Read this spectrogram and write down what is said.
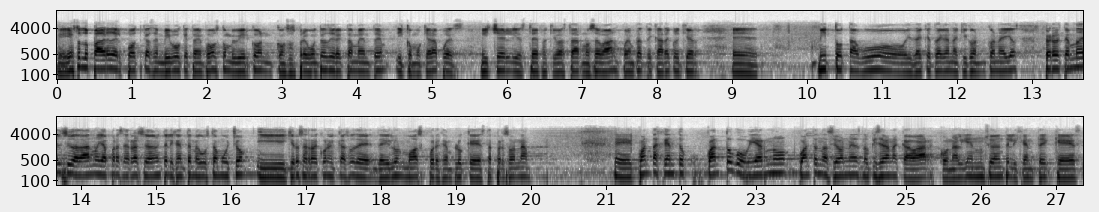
Eh, y esto es lo padre del podcast en vivo, que también podemos convivir con, con sus preguntas directamente. Y como quiera, pues Michelle y Steph aquí va a estar, no se van, pueden platicar de cualquier eh, mito, tabú o idea que traigan aquí con, con, ellos. Pero el tema del ciudadano, ya para cerrar, ciudadano inteligente me gusta mucho y quiero cerrar con el caso de, de Elon Musk, por ejemplo, que esta persona, eh, ¿cuánta gente, cuánto gobierno, cuántas naciones no quisieran acabar con alguien, un ciudadano inteligente que es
